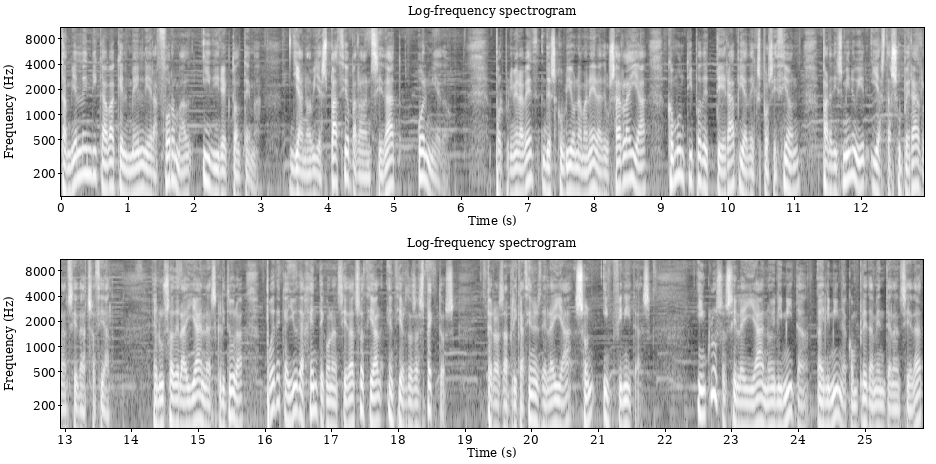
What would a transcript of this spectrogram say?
también le indicaba que el mail era formal y directo al tema. Ya no había espacio para la ansiedad o el miedo. Por primera vez descubrió una manera de usar la IA como un tipo de terapia de exposición para disminuir y hasta superar la ansiedad social. El uso de la IA en la escritura puede que ayude a gente con ansiedad social en ciertos aspectos, pero las aplicaciones de la IA son infinitas. Incluso si la IA no elimina, completamente la ansiedad,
